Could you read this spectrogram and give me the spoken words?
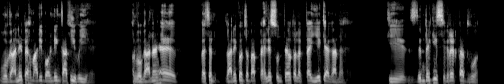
वो गाने पे हमारी बॉन्डिंग काफ़ी हुई है। और वो गाना है वैसे गाने को जब आप पहले सुनते हो तो लगता है ये क्या गाना है कि ज़िंदगी सिगरेट का धुआँ।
